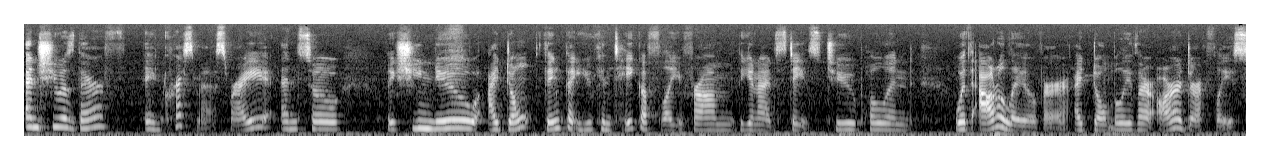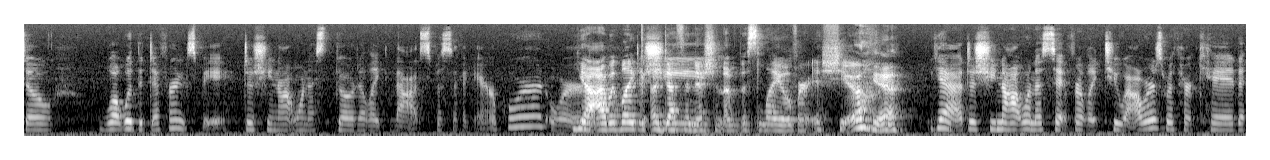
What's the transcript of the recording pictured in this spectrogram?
And she was there in Christmas, right? And so, like, she knew. I don't think that you can take a flight from the United States to Poland without a layover. I don't believe there are direct flights. So, what would the difference be? Does she not want to go to like that specific airport, or Yeah, I would like a she- definition of this layover issue. Yeah. Yeah, does she not want to sit for like two hours with her kid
